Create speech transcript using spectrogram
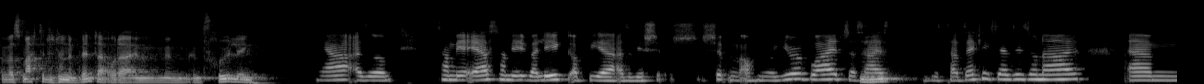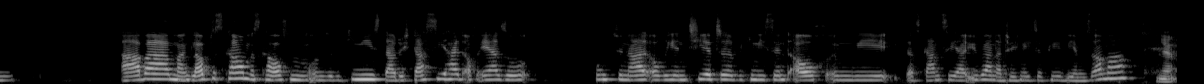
Was macht ihr denn dann im Winter oder im, im, im Frühling? Ja, also Jetzt haben wir erst haben wir überlegt, ob wir, also wir shippen auch nur Europe-wide, das mhm. heißt, es ist tatsächlich sehr saisonal. Ähm, aber man glaubt es kaum, es kaufen unsere Bikinis, dadurch, dass sie halt auch eher so funktional orientierte Bikinis sind, auch irgendwie das ganze Jahr über, natürlich nicht so viel wie im Sommer. Ja.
